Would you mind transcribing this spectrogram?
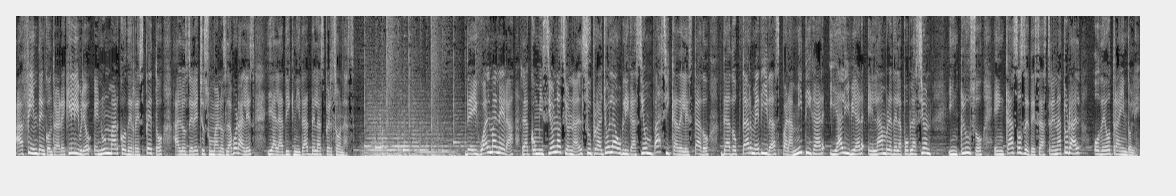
a fin de encontrar equilibrio en un marco de respeto a los derechos humanos laborales y a la dignidad de las personas. De igual manera, la Comisión Nacional subrayó la obligación básica del Estado de adoptar medidas para mitigar y aliviar el hambre de la población, incluso en casos de desastre natural o de otra índole.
